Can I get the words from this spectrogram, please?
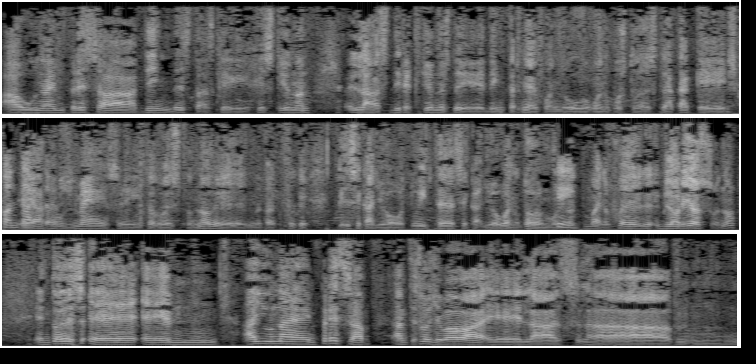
a una empresa DIN de estas que gestionan las direcciones de, de Internet, cuando hubo, bueno, pues todo este ataque eh, hace un mes eh, y todo esto, ¿no? De, me parece que, que se cayó Twitter, se cayó, bueno, todo el mundo. Sí. Bueno, fue glorioso, ¿no? Entonces, eh, eh, hay una empresa, antes lo llevaba eh, las, la, mm,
